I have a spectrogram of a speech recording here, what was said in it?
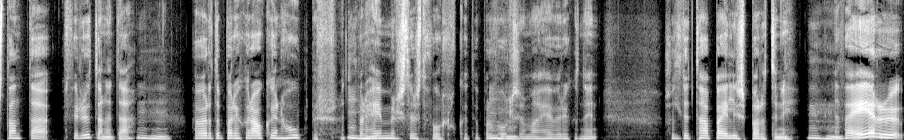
standa fyrir utan þetta mm -hmm. þá er þetta bara einhver ákveðin hópur þetta er -hmm. bara Mhm. heimilstöðst fólk þetta er bara fólk sem hefur einhvern veginn svolítið tapa í lífsbaratunni Mhm. en það eru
